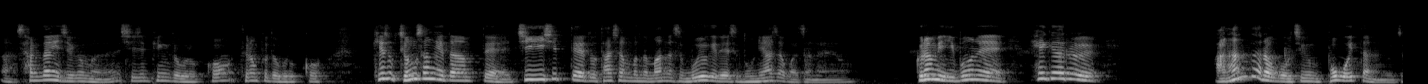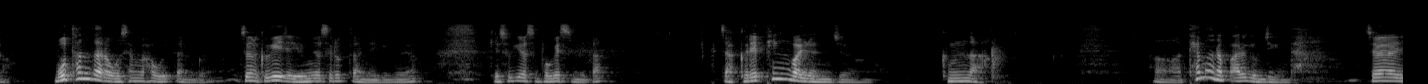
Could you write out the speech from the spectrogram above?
어, 상당히 지금은 시진핑도 그렇고 트럼프도 그렇고 계속 정상회담 때 G20 때도 다시 한 번 더 만나서 무역에 대해서 논의하자고 하잖아요. 그러면 이번에 해결을 안 한다라고 지금 보고 있다는 거죠. 못 한다라고 생각하고 있다는 거예요. 저는 그게 이제 염려스럽다는 얘기고요. 계속 이어서 보겠습니다. 자, 그래핀 관련주. 급락. 어, 테마는 빠르게 움직인다. 제가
